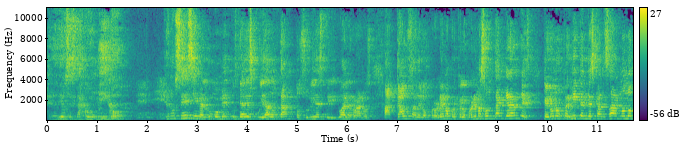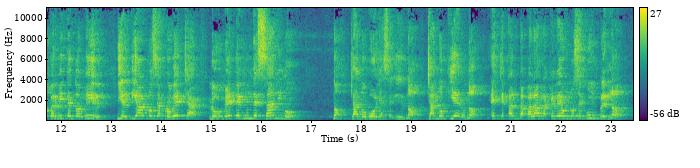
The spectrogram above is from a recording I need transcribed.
Pero Dios está conmigo. Yo no sé si en algún momento usted ha descuidado tanto su vida espiritual, hermanos, a causa de los problemas, porque los problemas son tan grandes que no nos permiten descansar, no nos permiten dormir. Y el diablo se aprovecha, lo mete en un desánimo. No, ya no voy a seguir. No, ya no quiero. No, es que tanta palabra que leo y no se cumple. No.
